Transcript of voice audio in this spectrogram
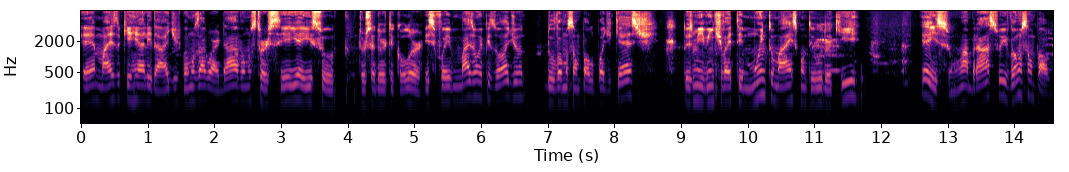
é mais do que realidade. Vamos aguardar, vamos torcer e é isso, torcedor tricolor. Esse foi mais um episódio do Vamos São Paulo Podcast. 2020 vai ter muito mais conteúdo aqui. E é isso, um abraço e vamos São Paulo.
